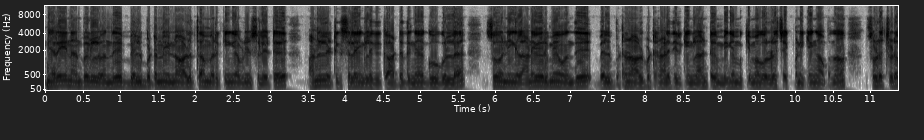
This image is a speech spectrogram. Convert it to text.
நிறைய நண்பர்கள் வந்து பெல் பட்டனை இன்னும் அழுத்தாமல் இருக்கீங்க அப்படின்னு சொல்லிட்டு அனலிட்டிக்ஸில் எங்களுக்கு காட்டுதுங்க கூகுளில். ஸோ நீங்கள் அனைவருமே வந்து பெல் பட்டனை ஆல் பட்டன் அழுத்திருக்கீங்களான்ட்டு மிக முக்கியமாக ஒரு செக் பண்ணிக்கோங்க. அப்போ தான் சுட சுட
